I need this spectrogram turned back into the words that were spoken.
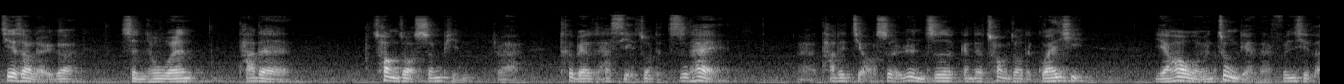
介绍了一个。沈从文，他的创作生平是吧？特别是他写作的姿态，呃，他的角色认知跟他创造的关系，然后我们重点的分析了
